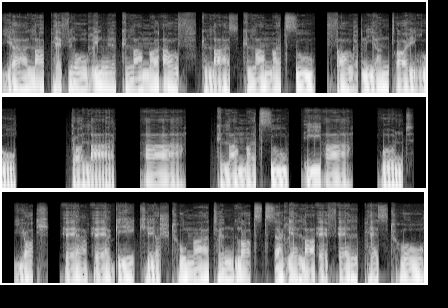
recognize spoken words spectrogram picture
Jalapeno Klammer auf Glas Klammer zu, Fornient Euro. Dollar, A, Klammer zu, IA, und J, R, R, G Kirschtomaten Mozzarella FL Pesto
